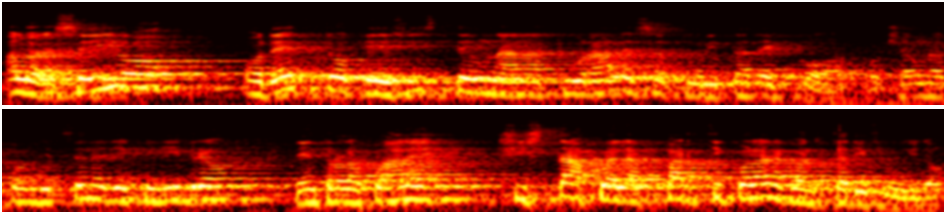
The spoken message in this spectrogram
Allora, se io ho detto che esiste una naturale saturità del corpo, cioè una condizione di equilibrio dentro la quale ci sta quella particolare quantità di fluido,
